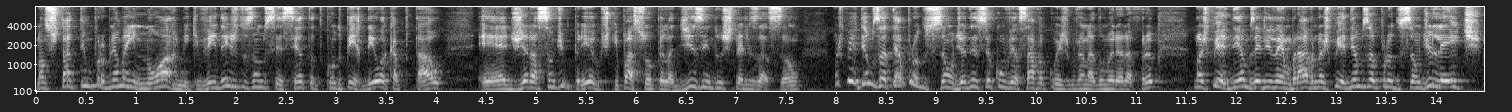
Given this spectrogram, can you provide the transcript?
Nosso Estado tem um problema enorme que vem desde os anos 60, quando perdeu a capital, é, de geração de empregos, que passou pela desindustrialização. Nós perdemos até a produção. Um dia desse eu conversava com o ex-governador Moreira Franco. Nós perdemos, ele lembrava, nós perdemos a produção de leite.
